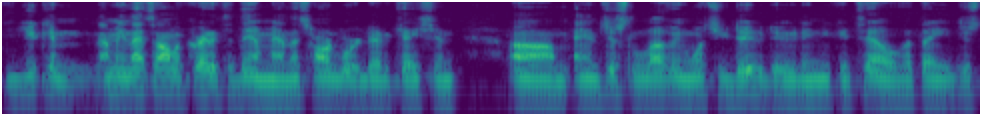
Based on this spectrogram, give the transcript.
you can, I mean, that's all a credit to them, man. That's hard work, dedication, um, and just loving what you do, dude. And you can tell that they just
